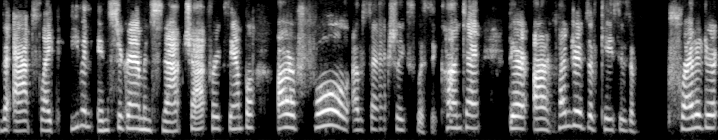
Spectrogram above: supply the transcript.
the apps like even Instagram and Snapchat, for example, are full of sexually explicit content. There are hundreds of cases of predator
